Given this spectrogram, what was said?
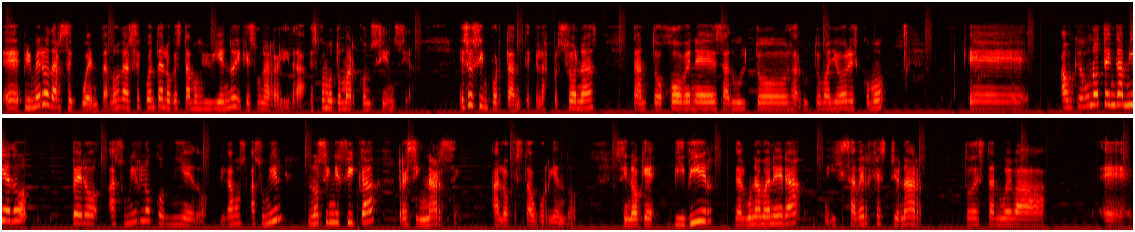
eh, primero darse cuenta, ¿no? Darse cuenta de lo que estamos viviendo y que es una realidad. Es como tomar conciencia. Eso es importante, que las personas, tanto jóvenes, adultos, adultos mayores, como, aunque uno tenga miedo, pero asumirlo con miedo. Digamos, asumir no significa resignarse a lo que está ocurriendo, sino que vivir de alguna manera y saber gestionar toda esta nueva eh,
